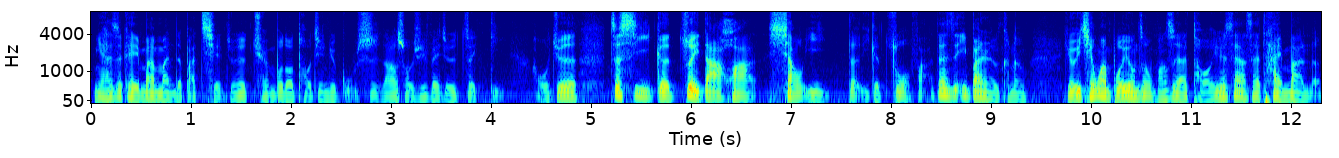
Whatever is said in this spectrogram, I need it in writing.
你还是可以慢慢的把钱就是全部都投进去股市，然后手续费就是最低。我觉得这是一个最大化效益的一个做法，但是一般人可能有一千万不会用这种方式来投，因为这样实在太慢了。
